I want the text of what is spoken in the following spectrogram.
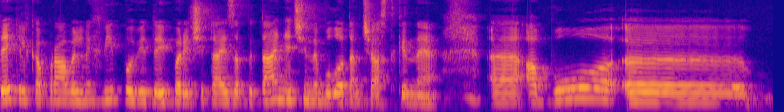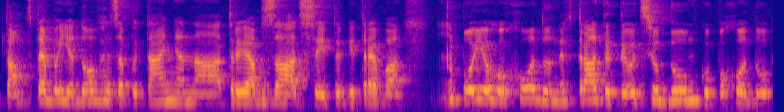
декілька правильних відповідей, перечитай запитання, чи не було там частки не. Е, або е, там в тебе є довге запитання на три абзаци, і тобі треба по його ходу не втратити оцю думку по ходу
